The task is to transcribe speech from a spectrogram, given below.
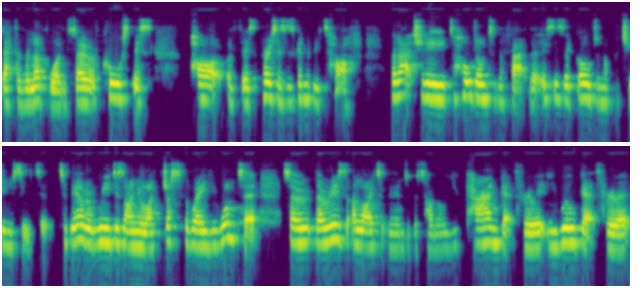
death of a loved one. So, of course, this part of this process is going to be tough. but actually to hold on to the fact that this is a golden opportunity to, to be able to redesign your life just the way you want it. So there is a light at the end of the tunnel. You can get through it, you will get through it.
